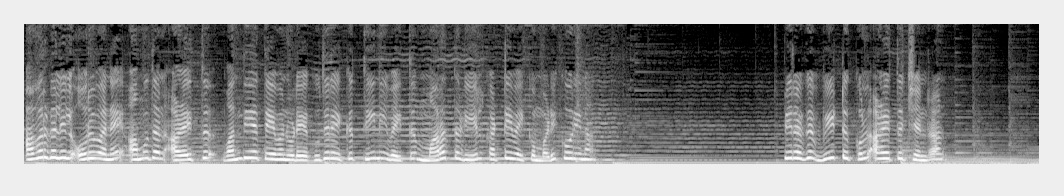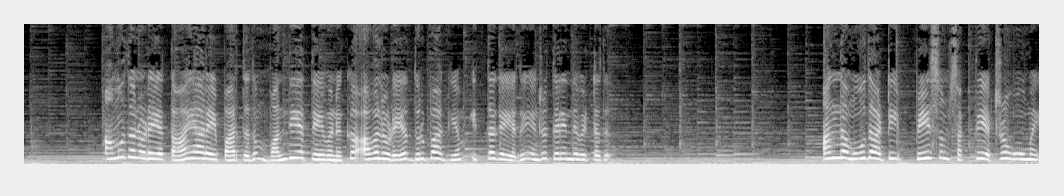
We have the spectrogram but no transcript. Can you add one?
அவர்களில் ஒருவனை அமுதன் அழைத்து வந்தியத்தேவனுடைய குதிரைக்கு தீனி வைத்து மரத்தடியில் கட்டி வைக்கும்படி கூறினான். பிறகு வீட்டுக்குள் அழைத்துச் சென்றான். அமுதனுடைய தாயாரை பார்த்ததும் வந்தியத்தேவனுக்கு அவளுடைய துர்பாக்கியம் இத்தகையது என்று தெரிந்துவிட்டது. அந்த மூதாட்டி பேசும் சக்தியற்ற ஊமை.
